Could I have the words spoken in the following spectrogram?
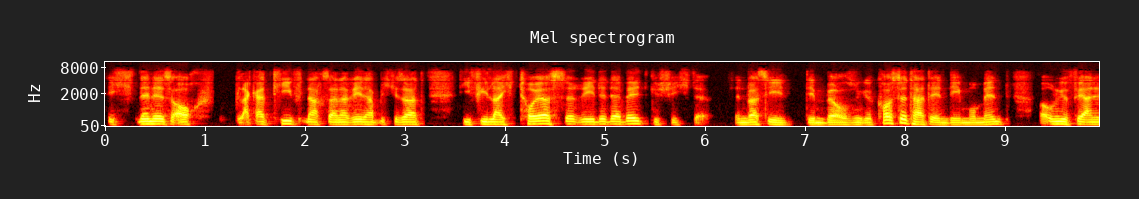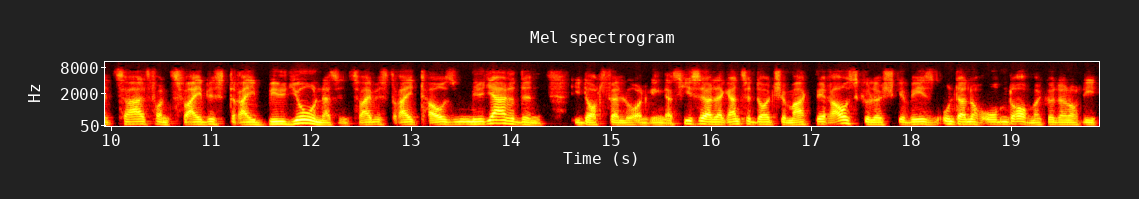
Ich nenne es auch plakativ nach seiner Rede, habe ich gesagt, die vielleicht teuerste Rede der Weltgeschichte. Denn was sie den Börsen gekostet hatte in dem Moment, war ungefähr eine Zahl von zwei bis drei Billionen. Das sind zwei bis dreitausend Milliarden, die dort verloren gingen. Das hieß ja, der ganze deutsche Markt wäre ausgelöscht gewesen und dann noch obendrauf. Man könnte noch die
